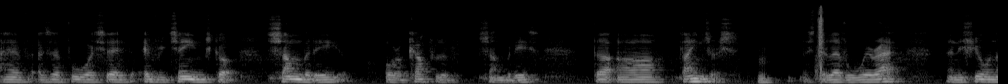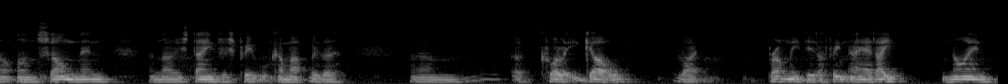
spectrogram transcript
have, as I've always said, every team's got somebody or a couple of somebodies that are dangerous. Mm. That's the level we're at. And if you're not on song, then and those dangerous people come up with a um, a quality goal, like Bromley did. I think they had eight, nine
